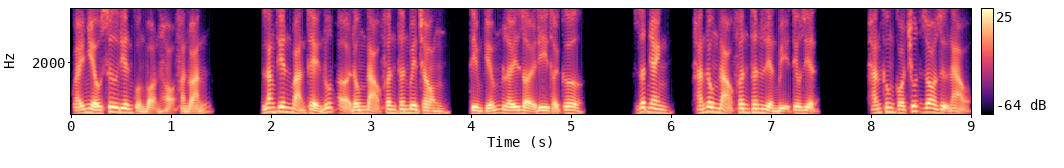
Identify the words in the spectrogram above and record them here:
quấy nhiều sư điên cuồng bọn họ phán đoán. Lăng thiên bản thể nút ở đông đảo phân thân bên trong, tìm kiếm lấy rời đi thời cơ. Rất nhanh, hắn đông đảo phân thân liền bị tiêu diệt. Hắn không có chút do dự nào,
